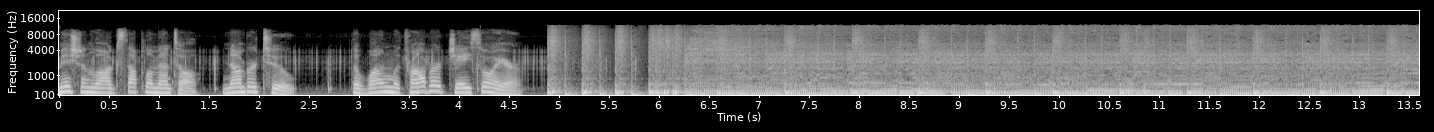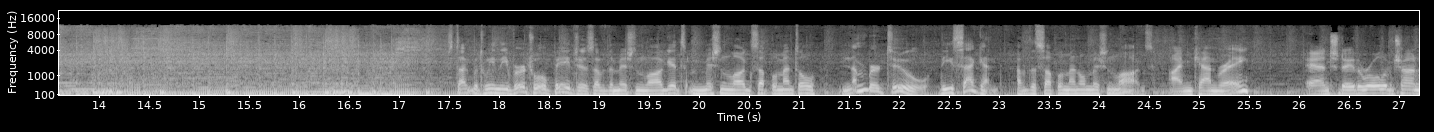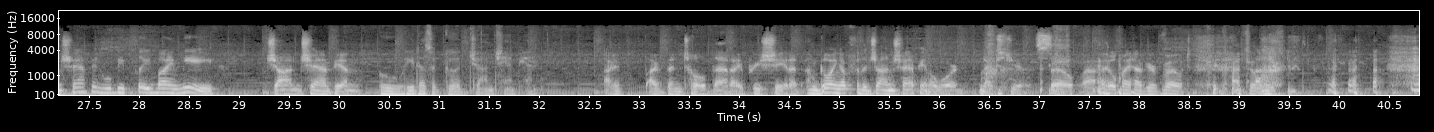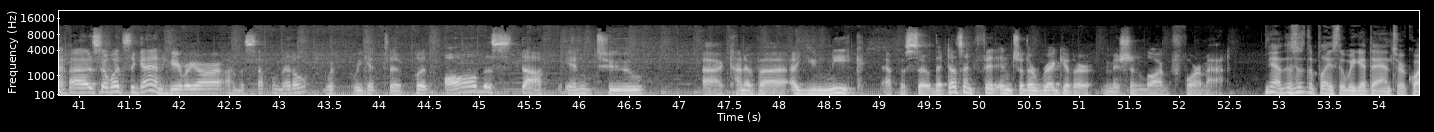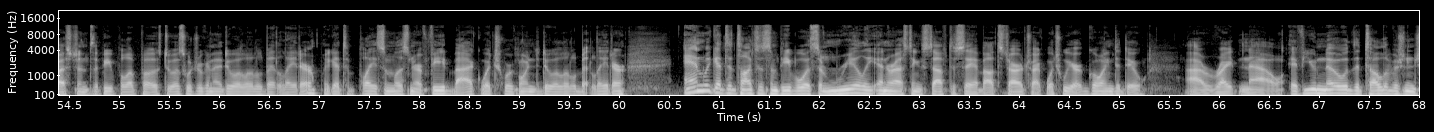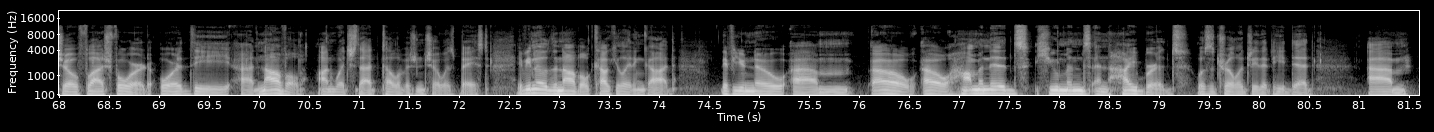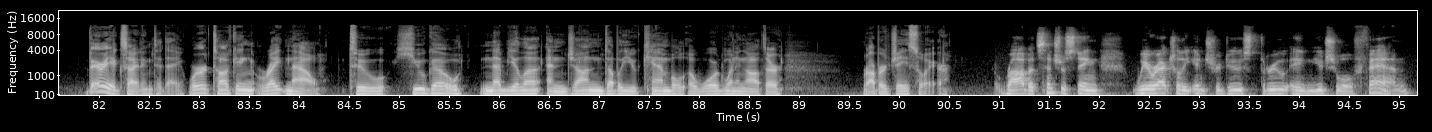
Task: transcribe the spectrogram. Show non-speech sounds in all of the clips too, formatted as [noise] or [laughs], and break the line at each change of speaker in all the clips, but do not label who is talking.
Mission Log Supplemental, number 2. The one with Robert J. Sawyer.
Stuck between the virtual pages of the mission log, it's Mission Log Supplemental number two, the second of the supplemental mission logs. I'm Ken Ray.
And today the role of John Champion will be played by me, John Champion.
Ooh, he does a good John Champion.
I've, I've been told that. I appreciate it. I'm going up for the John Champion Award next year, [laughs] so uh, I hope I have your vote.
Congratulations. [laughs]
Uh, so once again, here we are on the supplemental. We get to put all the stuff into uh, kind of a, a unique episode that doesn't fit into the regular mission log format.
Yeah, this is the place that we get to answer questions that people have posed to us, which we're going to do a little bit later. We get to play some listener feedback, which we're going to do a little bit later. And we get to talk to some people with some really interesting stuff to say about Star Trek, which we are going to do uh, right now. If you know the television show Flash Forward or the uh, novel on which that television show is based, if you know the novel Calculating God, if you know, um, oh, oh, Hominids, Humans, and Hybrids was a trilogy that he did. Um, very exciting today. We're talking right now to Hugo, Nebula, and John W. Campbell award winning author Robert J. Sawyer.
Rob, it's interesting. We were actually introduced through a mutual fan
